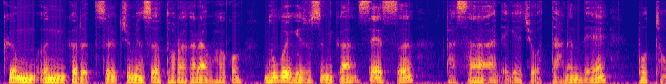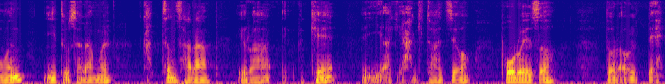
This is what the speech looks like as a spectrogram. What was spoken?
금, 은 그릇을 주면서 돌아가라고 하고 누구에게 줬습니까? 세스 바살에게 주었다 하는데 보통은 이 두 사람을 같은 사람 이렇게 이야기하기도 하죠. 포로에서 돌아올 때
